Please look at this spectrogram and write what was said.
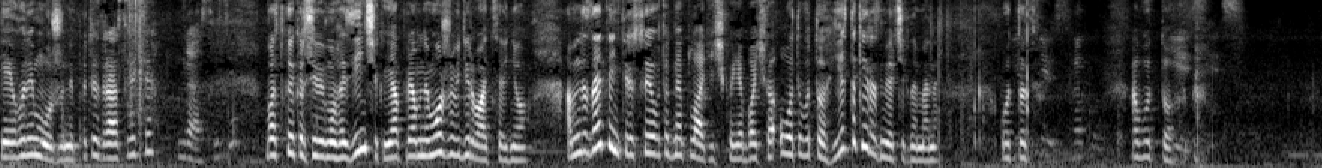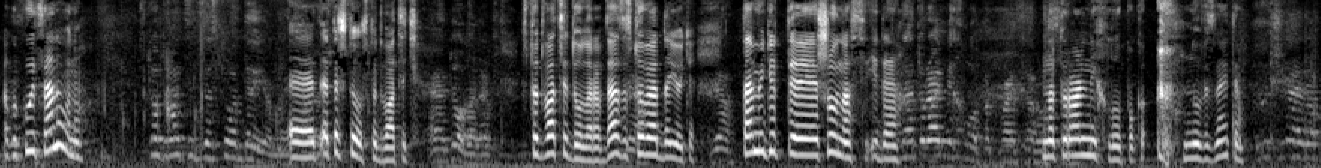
Я його не можу не прийти. Здравствуйте. Здравствуйте. У вас такий красивий магазинчик, я прям не можу відірватися від нього. А мене, знаєте, інтересує от одне платічко. Я бачила. О, от, от. Є такий розмірчик на мене? От тут. А от то. А яку ціну воно? 120 за 100 отдаем. Е, это что, 120? Э, долларов. 120 долларів, да? За 100 ви віддаєте. Да. Там йде, е, що у нас іде? Натуральный хлопок, мой хороший. Натуральний хлопок. Ну, ви знаєте, Ручная работа.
